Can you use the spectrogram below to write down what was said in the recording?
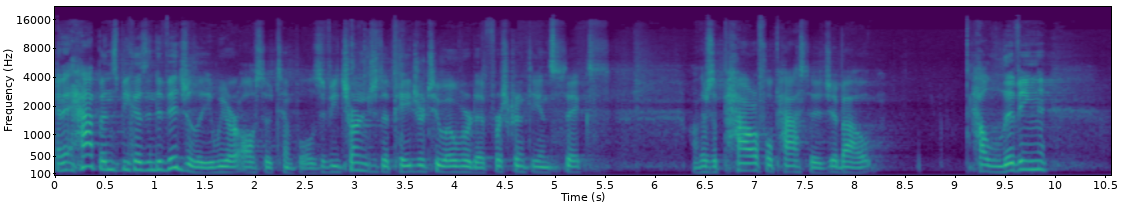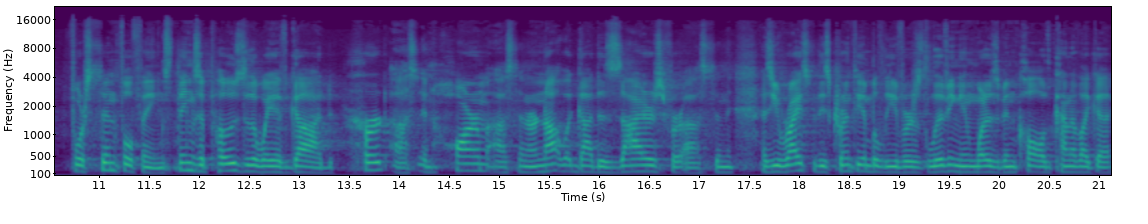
And it happens because individually we are also temples. If you turn just a page or two over to 1 Corinthians 6, well, there's a powerful passage about how living for sinful things, things opposed to the way of God, hurt us and harm us and are not what God desires for us. And as he writes to these Corinthian believers living in what has been called kind of like a,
